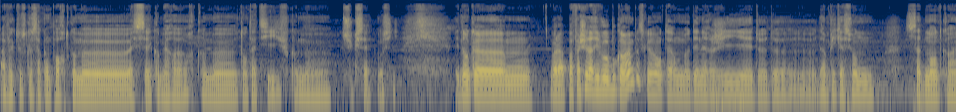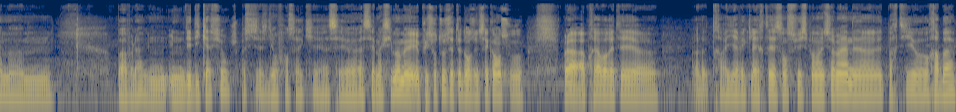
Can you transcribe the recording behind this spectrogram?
avec tout ce que ça comporte comme euh, essai, comme erreur, comme euh, tentative, comme euh, succès aussi. Et donc, euh, voilà, pas fâché d'arriver au bout quand même parce que en termes d'énergie et de, d'implication, ça demande quand même bah voilà, une, dédication, je sais pas si ça se dit en français, qui est assez, euh, assez maximum. Et, puis surtout, c'était dans une séquence où, voilà, après avoir été euh, euh, travaillé avec la RTS en Suisse pendant une semaine, être parti au Rabat,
